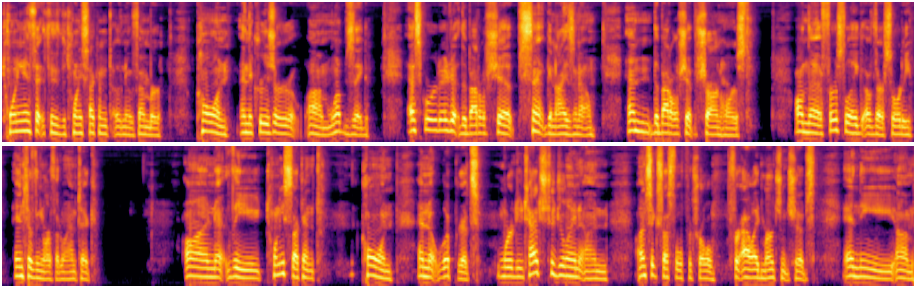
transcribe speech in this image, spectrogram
20th through the 22nd of November, Köln and the cruiser um, Leipzig escorted the battleship St. Gneisenau and the battleship Scharnhorst on the first leg of their sortie into the North Atlantic. On the 22nd, Köln and Leipzig were detached to join an unsuccessful patrol for Allied merchant ships in the um,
